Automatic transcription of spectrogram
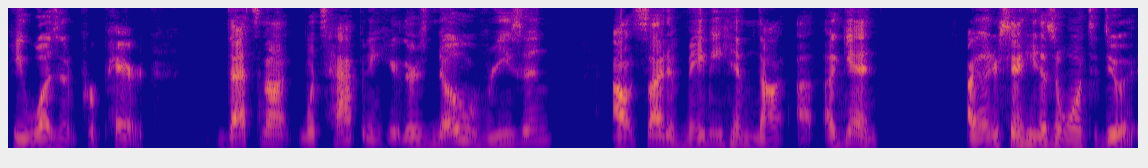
He wasn't prepared. That's not what's happening here. There's no reason outside of maybe him not. Uh, again, I understand he doesn't want to do it,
